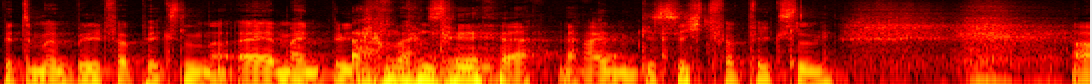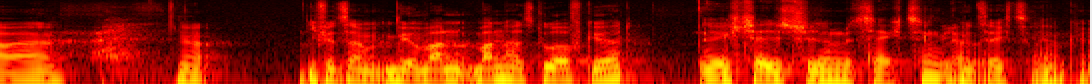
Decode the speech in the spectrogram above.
Bitte mein Bild verpixeln. Äh, mein Bild, Mein Bild. mein Gesicht verpixeln. Aber, ja. Ich würde sagen, wann, wann hast du aufgehört? Ich stelle schon mit 16, glaube Mit ich. 16, Ja. okay.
